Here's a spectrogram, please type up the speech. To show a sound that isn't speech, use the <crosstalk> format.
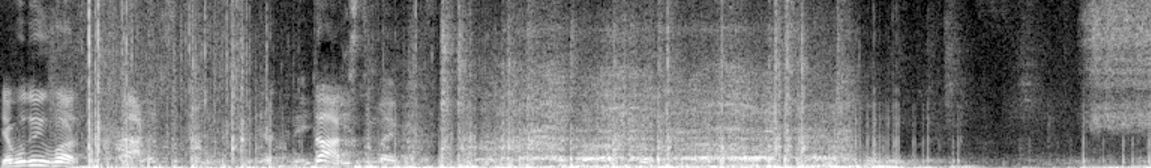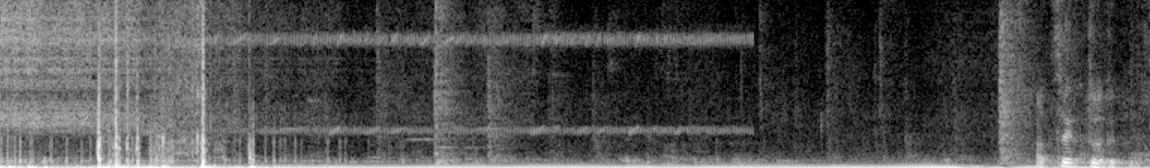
Я буду і вас. Так. Так. А це хто такий?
